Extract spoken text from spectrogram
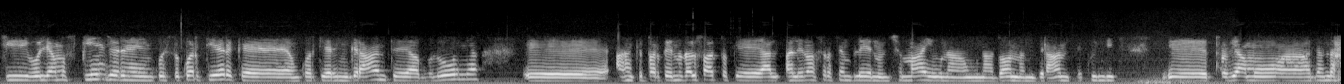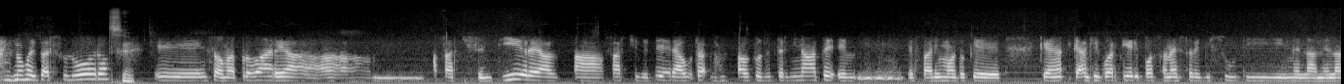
ci, vogliamo spingere in questo quartiere che è un quartiere migrante a Bologna eh, anche partendo dal fatto che al, alle nostre assemblee non c'è mai una, una, donna migrante, quindi eh, proviamo ad andare noi verso loro sì. e insomma provare a, a farci sentire, a, a farci vedere auto, autodeterminate e, e, fare in modo che, che, che, anche i quartieri possano essere vissuti nella, nella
